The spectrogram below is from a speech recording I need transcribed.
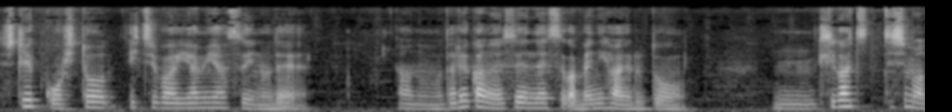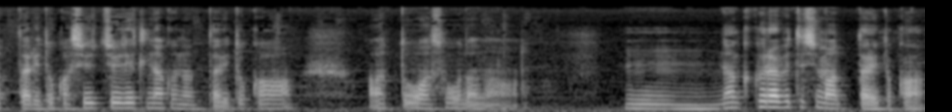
私結構人一番病みやすいのであの誰かの SNS が目に入ると、うん、気が散ってしまったりとか集中できなくなったりとかあとはそうだな。うんなんか比べてしまったりとか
